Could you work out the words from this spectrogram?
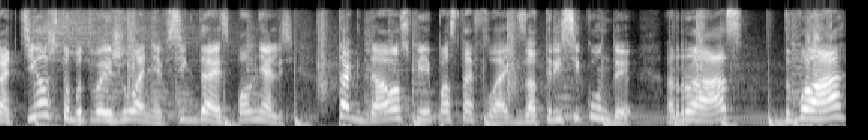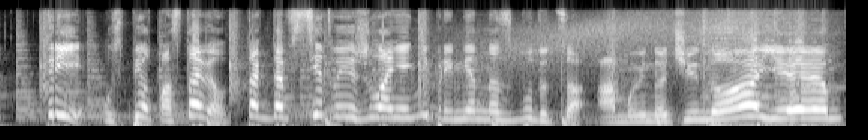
Хотел, чтобы твои желания всегда исполнялись? Тогда успей поставь лайк за 3 секунды. Раз, два, три. Успел, поставил? Тогда все твои желания непременно сбудутся. А мы начинаем!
